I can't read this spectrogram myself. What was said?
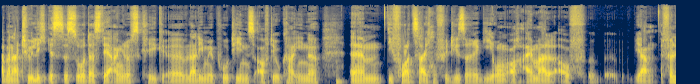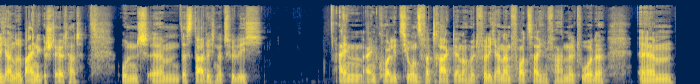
aber natürlich ist es so, dass der Angriffskrieg äh, Wladimir Putins auf die Ukraine ähm, die Vorzeichen für diese Regierung auch einmal auf äh, ja völlig andere Beine gestellt hat. Und ähm, dass dadurch natürlich ein, ein Koalitionsvertrag, der noch mit völlig anderen Vorzeichen verhandelt wurde, ähm, äh,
